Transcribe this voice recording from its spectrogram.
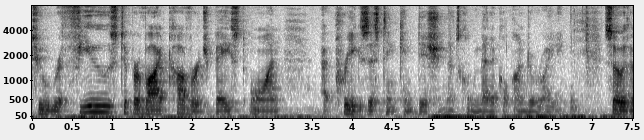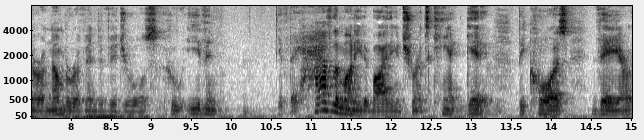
to refuse to provide coverage based on a pre existing condition. That's called medical underwriting. So there are a number of individuals who, even if they have the money to buy the insurance, can't get it because they are,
